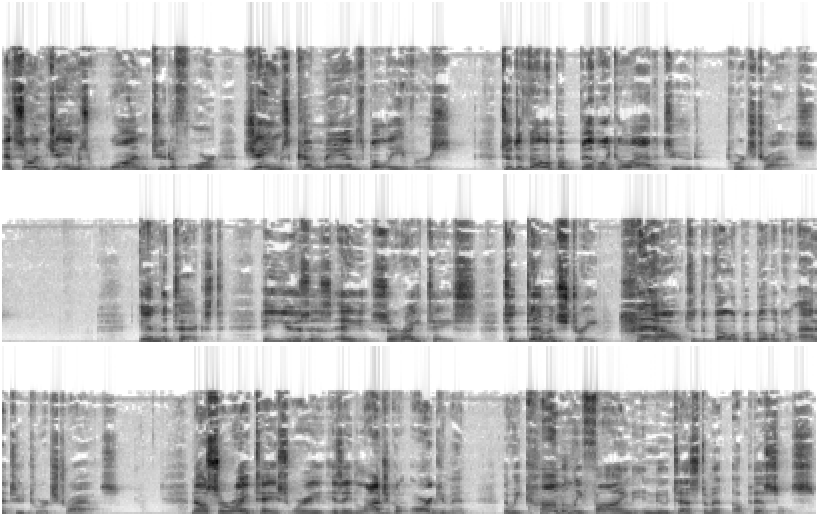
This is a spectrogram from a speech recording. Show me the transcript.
And so in James 1 2 to 4, James commands believers to develop a biblical attitude towards trials. In the text, he uses a sorites to demonstrate how to develop a biblical attitude towards trials. Now, sorites is a logical argument that we commonly find in New Testament epistles.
